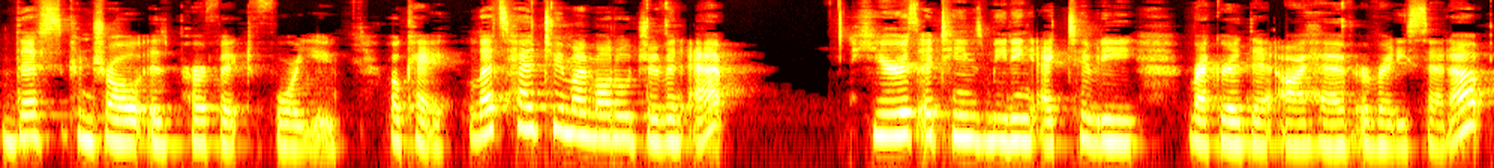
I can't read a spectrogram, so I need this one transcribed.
this control is perfect for you. Okay, let's head to my model driven app. Here's a Teams meeting activity record that I have already set up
